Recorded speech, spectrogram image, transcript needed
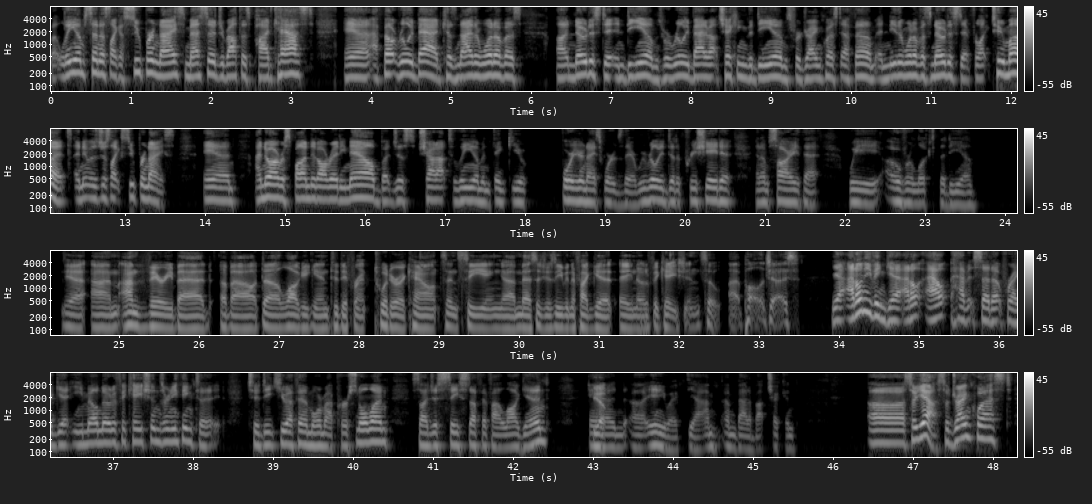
but liam sent us like a super nice message about this podcast and i felt really bad because neither one of us uh, noticed it in dms we're really bad about checking the dms for dragon quest fm and neither one of us noticed it for like two months and it was just like super nice and i know i responded already now but just shout out to liam and thank you for your nice words there we really did appreciate it and i'm sorry that we overlooked the dm Yeah, I'm I'm very bad about uh, logging into different Twitter accounts and seeing uh, messages, even if I get a notification. So I apologize. Yeah, I don't even get. I don't. Have it set up where I get email notifications or anything to to DQFM or my personal one. So I just see stuff if I log in. Yep. And uh, anyway, yeah, I'm I'm bad about checking. Uh, so yeah, so Dragon Quest.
